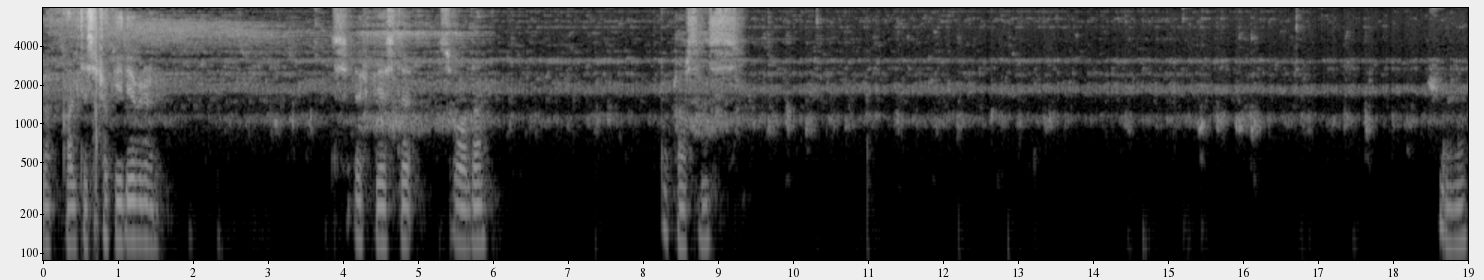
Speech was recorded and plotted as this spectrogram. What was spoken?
Bak kalitesi çok iyi diyebilirim. FPS'te oradan bakarsınız. Şöyle.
